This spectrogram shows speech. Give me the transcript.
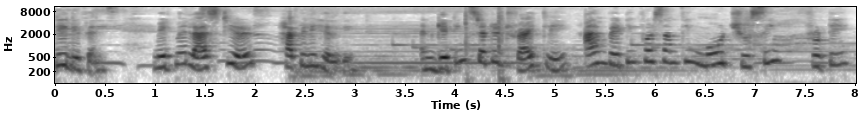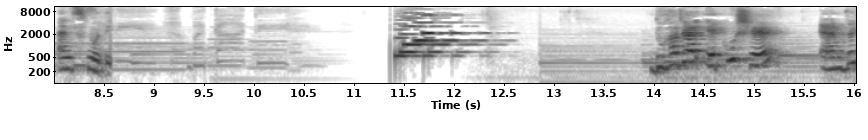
D defence meet my last year happily healthy and getting started rightly I am waiting for something more juicy fruity and smoothie দু হাজার একুশে অ্যামওয়ে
